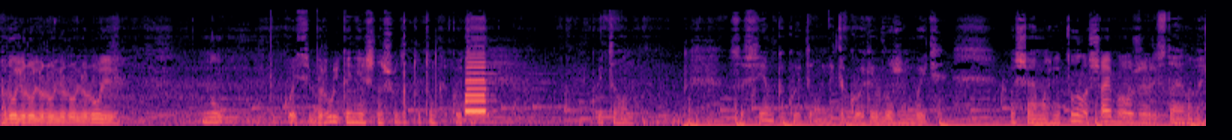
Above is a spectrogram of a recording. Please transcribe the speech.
Руль, руль, руль, руль, руль. Ну, такой себе руль, конечно, что-то тут он какой-то. Какой-то он совсем какой-то он не такой, как должен быть. Большая магнитола, шайба уже в рестайловой.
